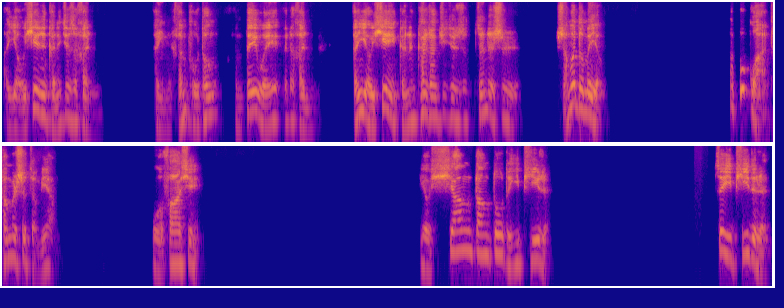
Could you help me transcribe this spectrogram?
啊，有些人可能就是很。很很普通，很卑微，或者很很有限，可能看上去就是真的是什么都没有。那不管他们是怎么样，我发现有相当多的一批人，这一批的人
